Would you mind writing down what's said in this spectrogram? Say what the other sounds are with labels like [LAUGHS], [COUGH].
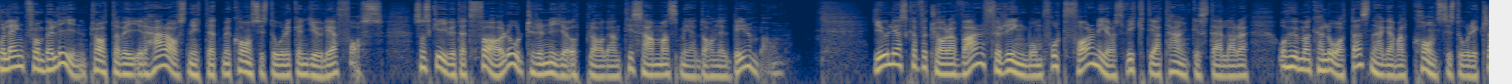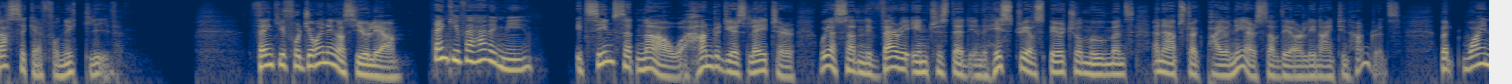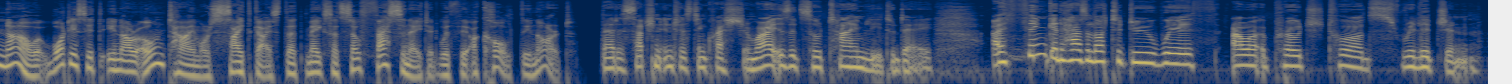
På länk från Berlin pratar vi i det här avsnittet med konsthistorikern Julia Foss som skrivit ett förord till den nya upplagan tillsammans med Daniel Birnbaum. Julia ska förklara varför Ringbom fortfarande ger oss viktiga tankeställare och hur man kan låta en sån här gammal konsthistorieklassiker få nytt liv. Thank you for joining us, Julia. Thank you for having me. It seems that now, a hundred years later, we are suddenly very interested in the history of spiritual movements and abstract pioneers of the early 1900s. But why now? What is it in our own time or zeitgeist that makes us so fascinated with the occult in art? That is such an interesting question. Why is it so timely today? I think it has a lot to do with our approach towards religion.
